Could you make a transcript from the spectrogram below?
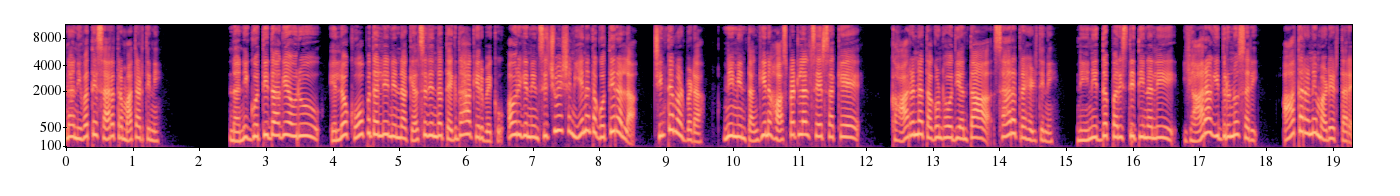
ನಾನ್ ಇವತ್ತೇ ಸಾರ್ ಹತ್ರ ಮಾತಾಡ್ತೀನಿ. ನನಗ್ ಗೊತ್ತಿದ್ದಾಗೆ ಅವರು ಎಲ್ಲೋ ಕೋಪದಲ್ಲಿ ನಿನ್ನ ಕೆಲ್ಸದಿಂದ ತೆಗ್ದು ಹಾಕಿರ್ಬೇಕು. ಅವರಿಗೆ ನಿನ್ ಸಿಚುವೇಶನ್ ಏನಂತ ಗೊತ್ತಿರಲ್ಲ. ಚಿಂತೆ ಮಾಡ್ಬೇಡ. ನೀನ್ ನಿನ್ ತಂಗಿನ ಹಾಸ್ಪಿಟಲಲ್ ಸೇರ್ಸಕ್ಕೆ ಕಾರನ್ನ ತಗೊಂಡ್ ಹೋದಿ ಅಂತ ಸಾರ್ ಹತ್ರ ಹೇಳ್ತೀನಿ. ನೀನಿದ್ದ ಪರಿಸ್ಥಿತಿನಲ್ಲಿ ಯಾರಾಗಿದ್ರೂ ಸರಿ. ಆ ಥರನೇ ಮಾಡಿರ್ತಾರೆ.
